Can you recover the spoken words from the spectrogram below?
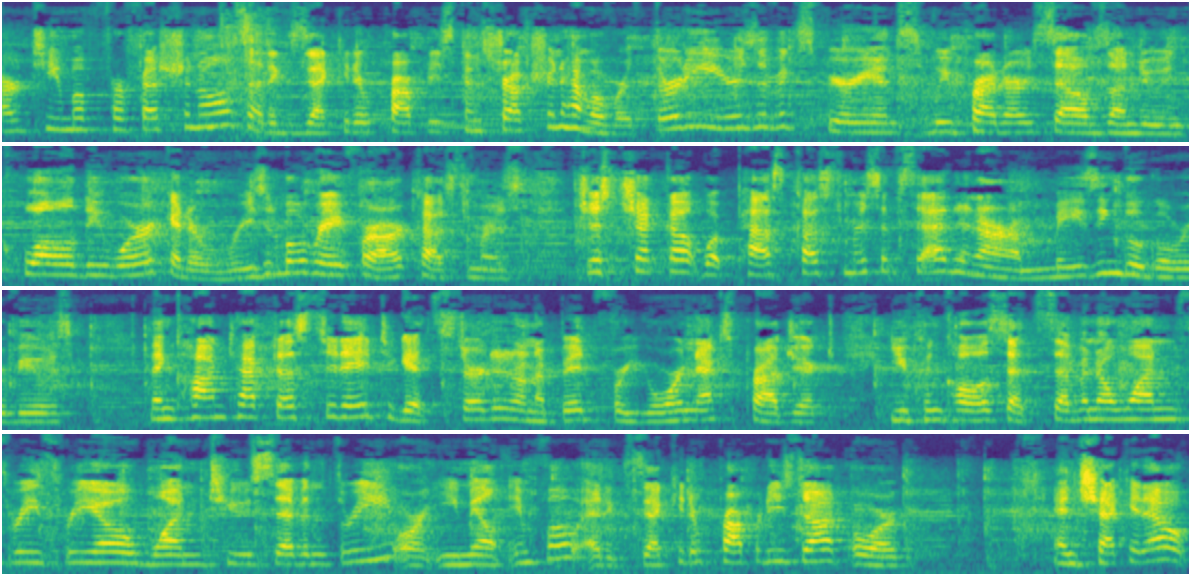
Our team of professionals at Executive Properties Construction have over 30 years of experience. We pride ourselves on doing quality work at a reasonable rate for our customers. Just check out what past customers have said in our amazing Google reviews. Then contact us today to get started on a bid for your next project. You can call us at 701 330 1273 or email info at executiveproperties.org and check it out.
